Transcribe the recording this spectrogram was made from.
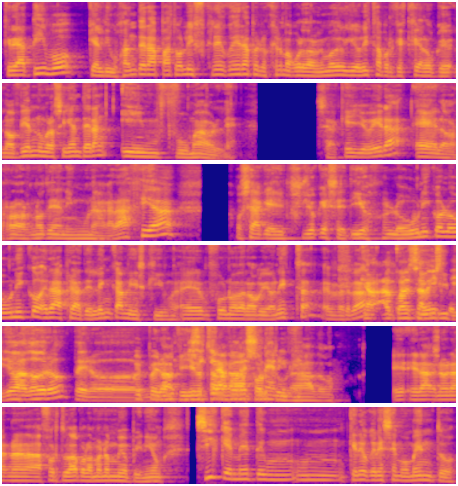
creativo, que el dibujante era Pato Leaf, creo que era, pero es que no me acuerdo lo mismo del guionista, porque es que lo que los 10 números siguientes eran infumables. O sea, aquello era el horror, no tenía ninguna gracia. O sea que yo qué sé, tío. Lo único, lo único era, espérate, Len Kaminsky eh, fue uno de los guionistas, es verdad. Al cual sabéis que yo adoro, pero. Pero aquí yo no estaba nada afortunado. E-, era, no, era, nada afortunado, por lo menos en mi opinión. Sí que mete un, creo que en ese momento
